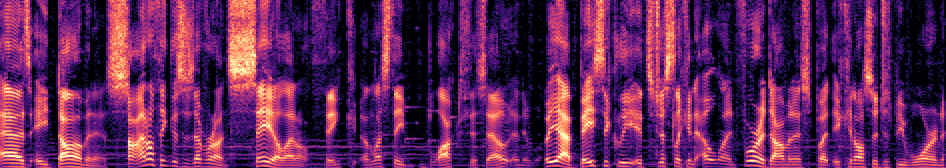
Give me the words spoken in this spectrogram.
as a Dominus. Now, I don't think this is ever on sale, I don't think, unless they blocked this out. And it, But yeah, basically, it's just like an outline for a Dominus, but it can also just be worn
